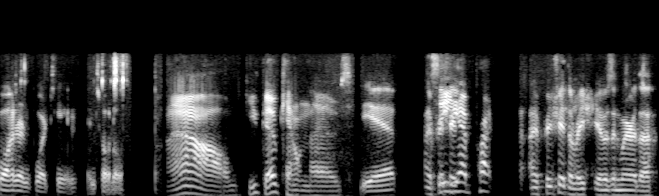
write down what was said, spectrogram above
414 in total. Wow, you go counting those. Yep. I See, you have pri- I appreciate the ratios and where the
